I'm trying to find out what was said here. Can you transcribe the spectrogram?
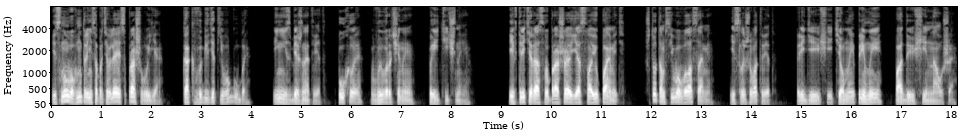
И снова, внутренне сопротивляясь, спрашиваю я, как выглядят его губы? И неизбежный ответ. Пухлые, вывороченные, поэтичные. И в третий раз вопрошаю я свою память. Что там с его волосами? И слышу в ответ. Редеющие, темные, прямые, падающие на уши.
